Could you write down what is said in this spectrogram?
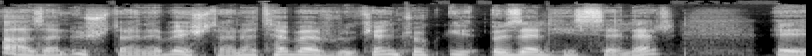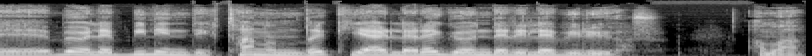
bazen 3 tane 5 tane teberrüken çok özel hisseler e, böyle bilindik tanındık yerlere gönderilebiliyor. Ama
